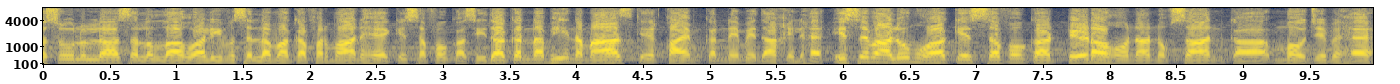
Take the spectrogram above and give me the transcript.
رسول اللہ صلی اللہ علیہ وسلم کا فرمان ہے کہ صفوں کا سیدھا کرنا بھی نماز کے قائم کرنے میں داخل ہے۔ اس سے معلوم ہوا کہ صفوں کا ٹیڑھا ہونا نقصان کا موجب ہے۔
